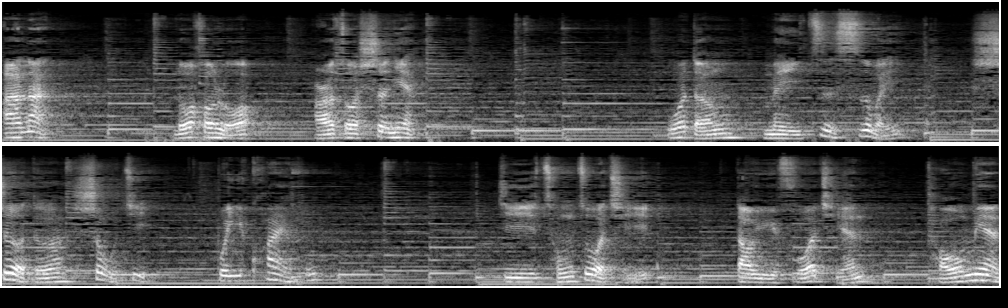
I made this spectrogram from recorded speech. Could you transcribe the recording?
阿难、罗侯罗而作是念：我等每自思维，设得受记，不亦快乎？即从坐起。到与佛前头面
